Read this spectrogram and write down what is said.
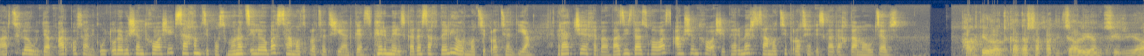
მარცვლეული და პარკოსანი კულტურების შემთხვევაში სახელმწიფოს მონაწილეობა 60%-ში ადგენს. ფერმერის გადასახდელი 40%-ია. რაც შეეხება ვაზის დაზღვევას, ამ შემთხვევაში ფერმერს 60%-ის გადახდა მოუწევს. ფაქტიურად გადასახადი ძალიან მცირეა.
